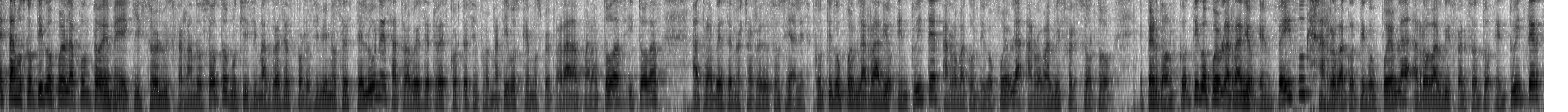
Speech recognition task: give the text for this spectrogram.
estamos contigo, Puebla.mx. Soy Luis Fernando Soto. Muchísimas gracias por recibirnos este lunes a través de tres cortes informativos que hemos preparado para todas y todas a través de nuestras redes sociales. Contigo Puebla Radio en Twitter, arroba Contigo Puebla, arroba Luis eh, perdón, Contigo Puebla Radio en Facebook, arroba Contigo Puebla, arroba Luis en Twitter,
